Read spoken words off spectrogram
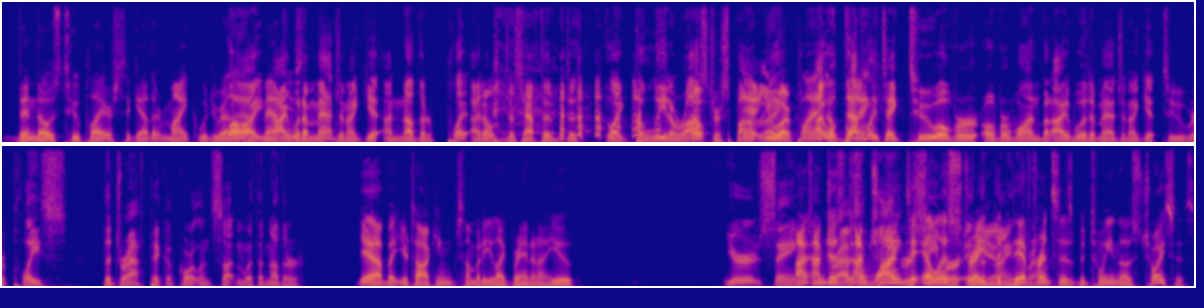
Then those two players together, Mike. Would you rather Well, I, I would imagine I get another play. I don't just have to de- like delete a roster spot. Yeah, you are playing I will definitely take two over over one, but I would imagine I get to replace the draft pick of Courtland Sutton with another. Yeah, but you're talking somebody like Brandon Aiyuk. You're saying I, to I'm just I'm trying to illustrate the, the, differences between those choices.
